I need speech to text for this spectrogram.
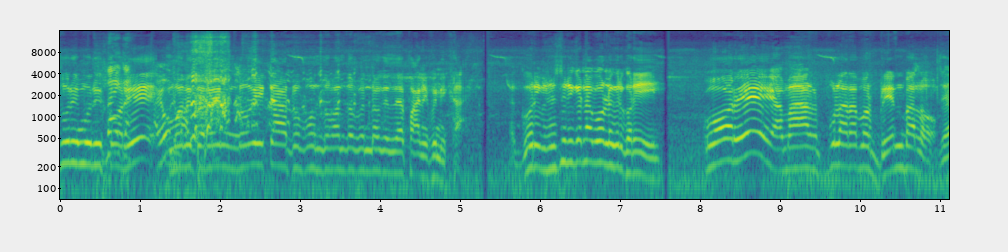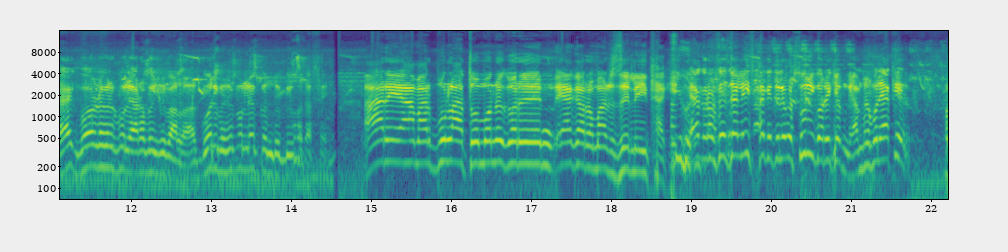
চুরি মুড়ি করে মনে করেন নইটা একটু বন্ধু বান্ধবের নগে যায় পানি পানি খায়। গরিব এসে চুরি কেনা বড় লোকের করে করে আমার পোলার আবার ব্রেন ভালো। যাই বড় লোকের করলে আরও বেশি ভালো। আর গরিব এসে করলে কিন্তু বিপদ আছে। আরে আমার পোলা তো মনে করেন এগারো মাস জেলেই থাকে। এক রসে জালেই থাকে তাহলে আবার চুরি করে কেমনি? আমরা বলে একের। হ,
